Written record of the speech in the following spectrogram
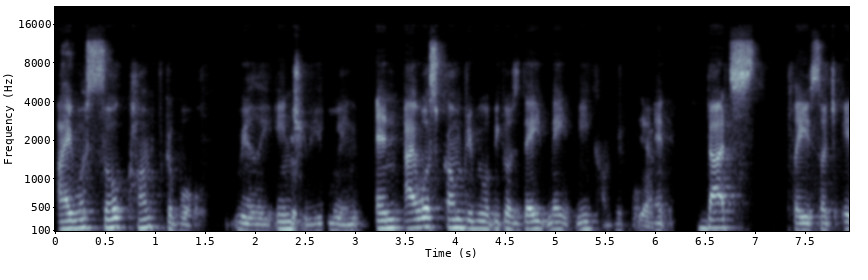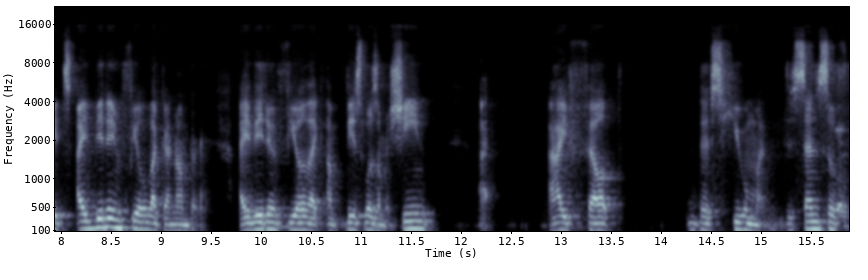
I was so comfortable really interviewing. And I was comfortable because they made me comfortable. Yeah. And that's plays such it's I didn't feel like a number. I didn't feel like um, this was a machine. I I felt this human, the sense of yeah.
